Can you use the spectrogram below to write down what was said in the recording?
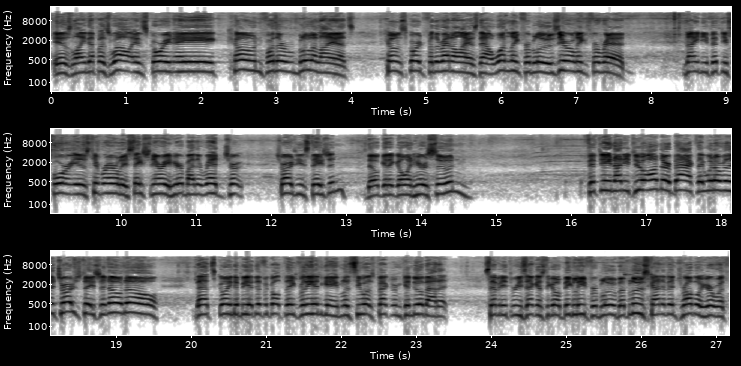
is lined up as well and scoring a cone for the Blue Alliance. Cone scored for the Red Alliance now. One link for Blue, zero links for Red. 9054 is temporarily stationary here by the Red char- charging station. They'll get it going here soon. 5892 on their back. They went over the charge station. Oh no. That's going to be a difficult thing for the end game. Let's see what Spectrum can do about it. 73 seconds to go. Big lead for Blue, but Blue's kind of in trouble here with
